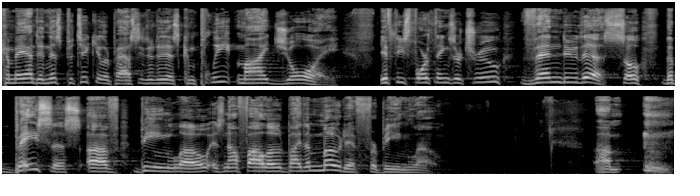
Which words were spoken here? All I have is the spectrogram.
command in this particular passage, and it is complete my joy. If these four things are true, then do this. So the basis of being low is now followed by the motive for being low. Um,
